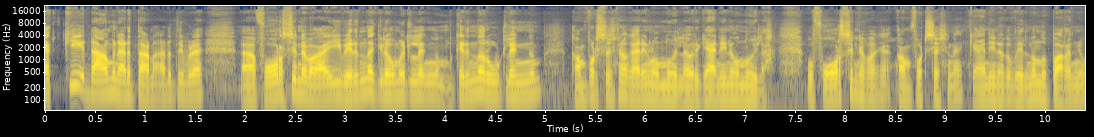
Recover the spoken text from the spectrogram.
കക്കി ഡാമിനടുത്താണ് അടുത്ത് ഇവിടെ ഫോറസ്റ്റിന്റെ ഭാഗം. ഈ വരുന്ന കിലോമീറ്ററിലെങ്ങും വരുന്ന റൂട്ടിലെങ്ങും കംഫർട്ട് സ്റ്റേഷനോ കാര്യങ്ങളോ ഒന്നുമില്ല ഒരു ക്യാന്റീനോ ഒന്നുമില്ല. അപ്പോൾ ഫോറസ്റ്റിന്റെ ഭാഗം കംഫർട്ട് സ്റ്റേഷന് ക്യാന്റീനൊക്കെ വരുന്നെന്ന് പറഞ്ഞു.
